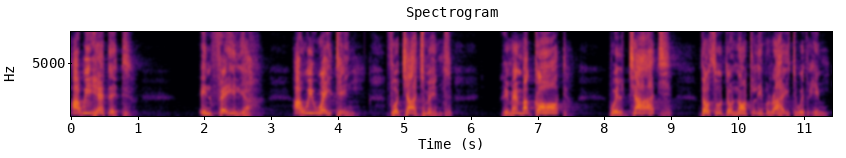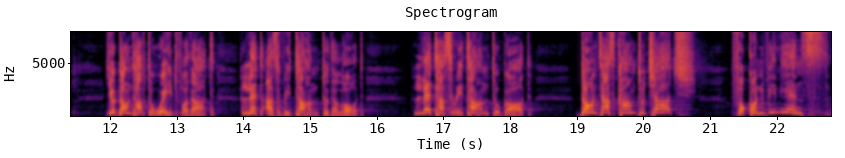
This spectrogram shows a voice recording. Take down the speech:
Are we headed in failure? Are we waiting for judgment? Remember, God will judge those who do not live right with Him. You don't have to wait for that. Let us return to the Lord. Let us return to God. Don't just come to church for convenience.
